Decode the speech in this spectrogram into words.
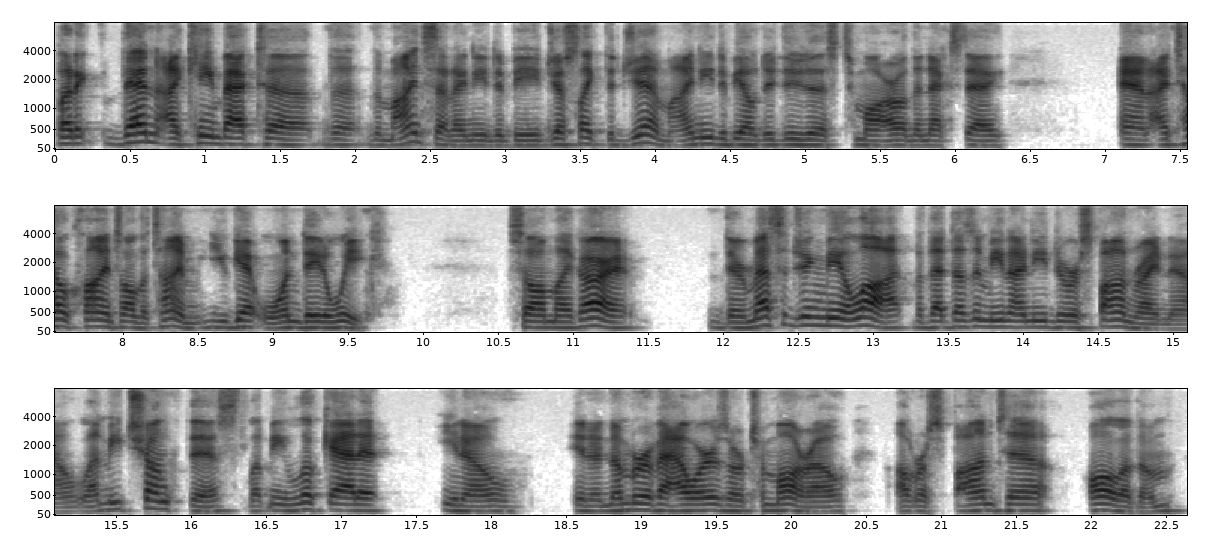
But it, then I came back to the the mindset I need to be just like the gym. I need to be able to do this tomorrow, the next day. And I tell clients all the time, you get one date a week. So I'm like, all right, they're messaging me a lot, but that doesn't mean I need to respond right now. Let me chunk this. Let me look at it, you know, in a number of hours or tomorrow. I'll respond to all of them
